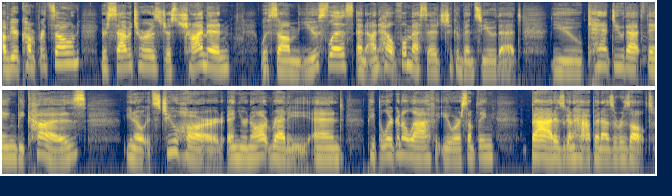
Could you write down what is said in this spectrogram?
of your comfort zone, your saboteurs just chime in with some useless and unhelpful message to convince you that you can't do that thing because, you know, it's too hard and you're not ready and people are going to laugh at you or something bad is going to happen as a result.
